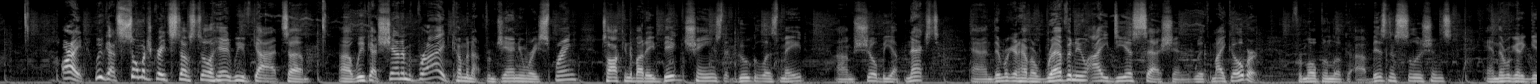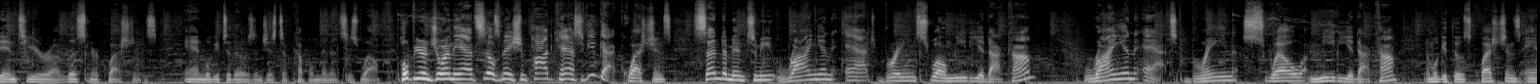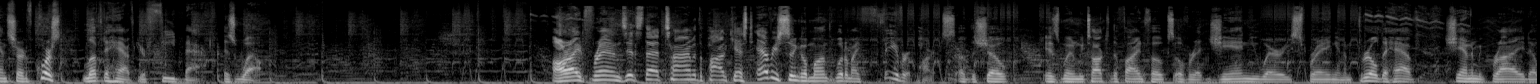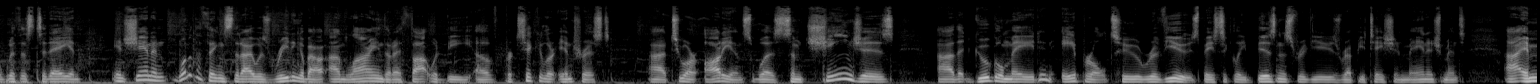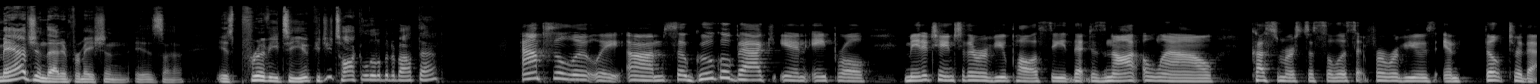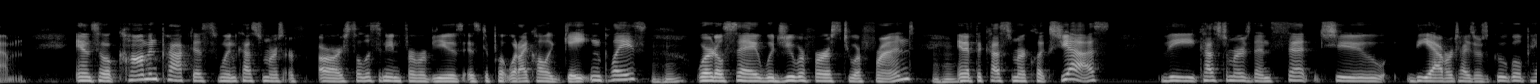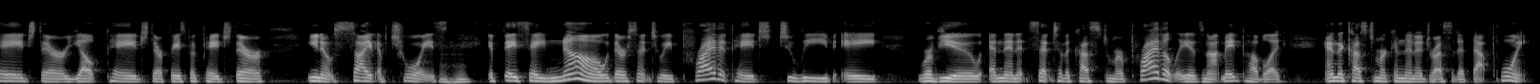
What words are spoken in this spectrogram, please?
All right, we've got so much great stuff still ahead. We've got uh, uh, we've got Shannon McBride coming up from January spring, talking about a big change that Google has made. Um, she'll be up next, and then we're going to have a revenue idea session with Mike Obert from OpenLook uh, Business Solutions, and then we're going to get into your uh, listener questions, and we'll get to those in just a couple minutes as well. Hope you're enjoying the Ad Sales Nation podcast. If you've got questions, send them in to me, Ryan at brainswellmedia.com. Ryan at brainswellmedia.com, and we'll get those questions answered. Of course, love to have your feedback as well. All right, friends, it's that time of the podcast every single month. One of my favorite parts of the show is when we talk to the fine folks over at January Spring, and I'm thrilled to have Shannon McBride uh, with us today. And and Shannon, one of the things that I was reading about online that I thought would be of particular interest uh, to our audience was some changes uh, that Google made in April to reviews, basically business reviews, reputation management. I imagine that information is uh, is privy to you. Could you talk a little bit about that? Absolutely. Um, so Google back in April made a change to their review policy that does not allow customers to solicit for reviews and filter them. And so, a common practice when customers are, are soliciting for reviews is to put what I call a gate in place, mm-hmm. where it'll say, Would you refer us to a friend? Mm-hmm. And if the customer clicks yes, the customer is then sent to the advertiser's Google page, their Yelp page, their Facebook page, their you know site of choice. Mm-hmm. If they say no, they're sent to a private page to leave a review, and then it's sent to the customer privately, is not made public and the customer can then address it at that point.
